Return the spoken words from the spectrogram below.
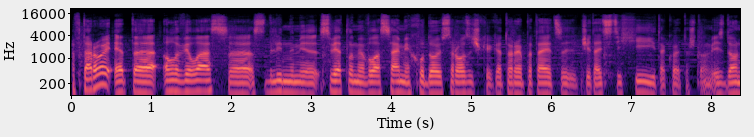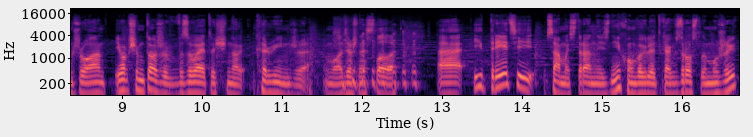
Второй — это Лавелас э, с длинными светлыми волосами, худой, с розочкой, которая пытается читать стихи и такое-то, что он весь Дон Жуан. И, в общем, тоже вызывает очень много кринжа, молодежное слово. А, и третий, самый странный из них, он выглядит как взрослый мужик,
